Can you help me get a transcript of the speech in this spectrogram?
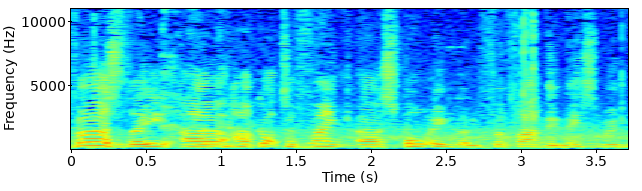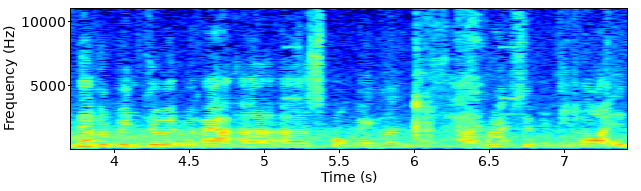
firstly, uh, I've got to thank uh, Sport England for funding this. We've never been doing it without uh, uh, Sport England, and we're absolutely delighted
